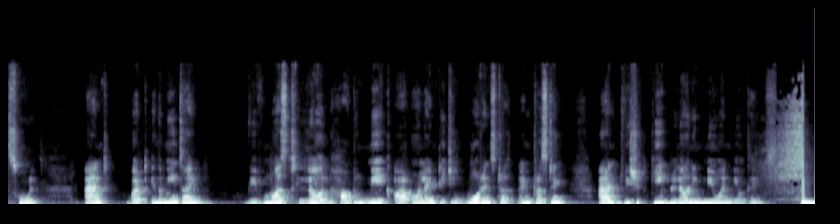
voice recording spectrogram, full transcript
school. And but in the meantime we must learn how to make our online teaching more interesting and we should keep learning new and new things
